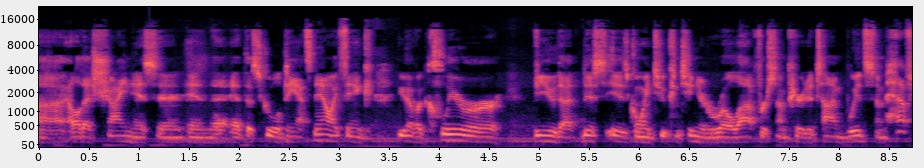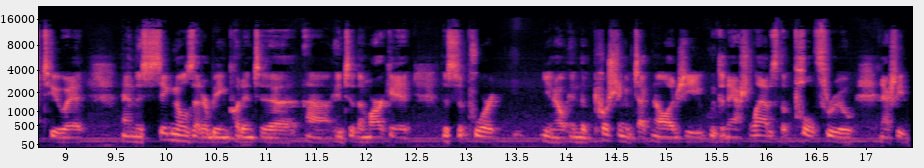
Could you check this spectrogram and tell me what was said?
uh, all that shyness the, at the school dance. Now I think you have a clearer view that this is going to continue to roll out for some period of time with some heft to it, and the signals that are being put into uh, into the market, the support. You know, in the pushing of technology with the national labs, the pull through and actually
